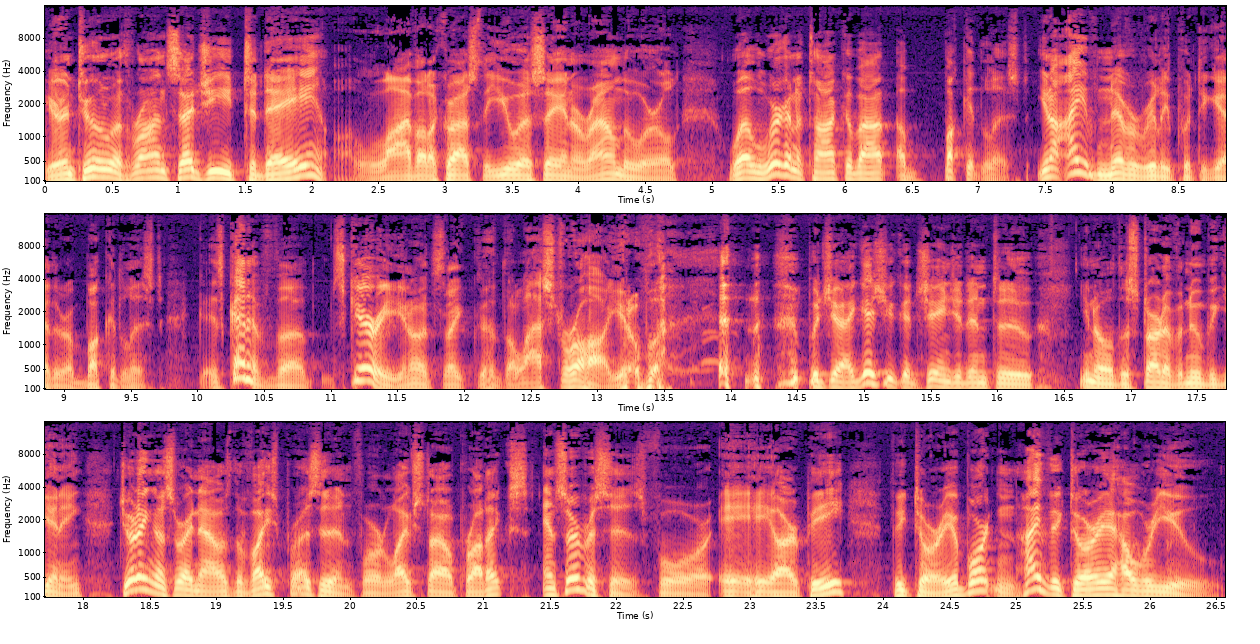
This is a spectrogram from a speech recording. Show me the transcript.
You're in tune with Ron Seggi today, live all across the USA and around the world. Well, we're going to talk about a bucket list. You know, I have never really put together a bucket list. It's kind of uh, scary, you know, it's like the last straw, you know. but yeah, I guess you could change it into, you know, the start of a new beginning. Joining us right now is the Vice President for Lifestyle Products and Services for AARP, Victoria Borton. Hi, Victoria. How are you?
